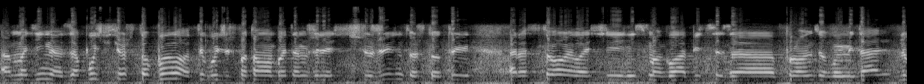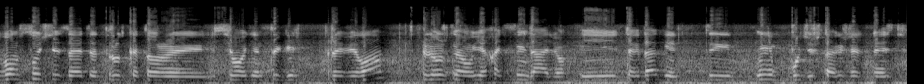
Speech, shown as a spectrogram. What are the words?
«А, Мадина, забудь все, что было, ты будешь потом об этом жалеть всю жизнь, то, что ты расстроилась и не смогла биться за бронзовую медаль. В любом случае, за этот труд, который сегодня ты провела, нужно уехать с медалью. И тогда, говорит, ты не будешь так же лезть.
